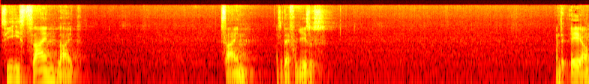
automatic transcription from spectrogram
sie ist sein Leib. Sein, also der von Jesus. Und er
